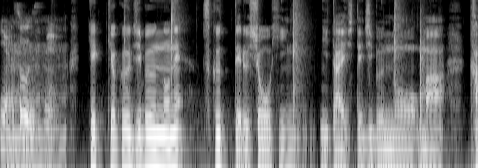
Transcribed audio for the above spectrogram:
いや、そうですね。うん。結局自分のね、作ってる商品に対して自分の、まあ、考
